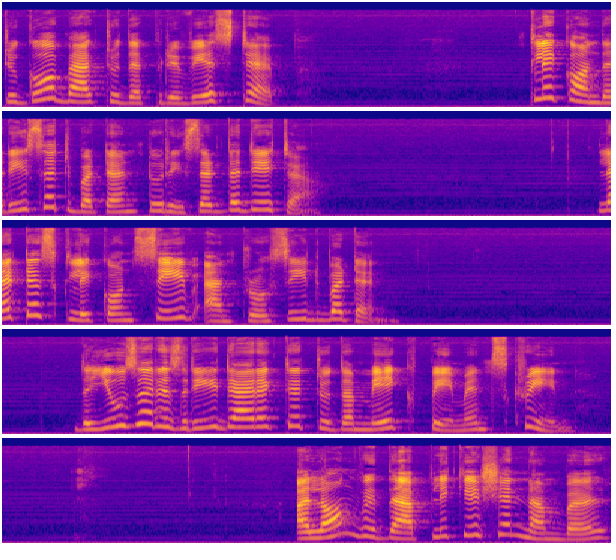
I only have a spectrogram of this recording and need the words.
to go back to the previous step. Click on the Reset button to reset the data. Let us click on Save and Proceed button. The user is redirected to the Make Payment screen. Along with the application number,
